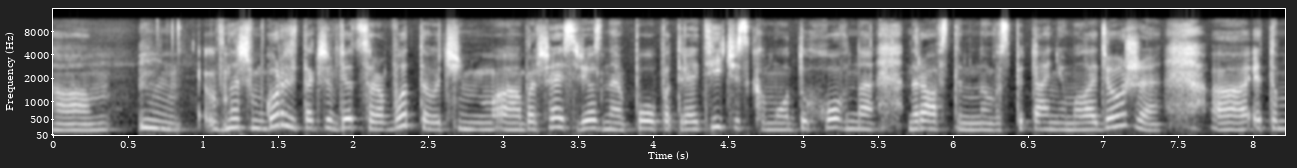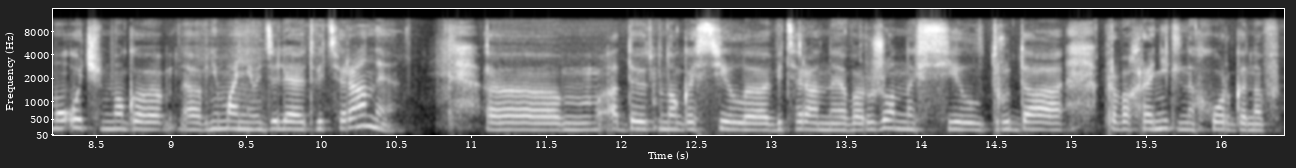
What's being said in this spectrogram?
В нашем городе также ведется работа очень а, большая, серьезная по патриотическому, духовно-нравственному воспитанию молодежи. А, этому очень много а, внимания уделяют ветераны. Эм, отдают много сил ветераны вооруженных сил, труда, правоохранительных органов,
